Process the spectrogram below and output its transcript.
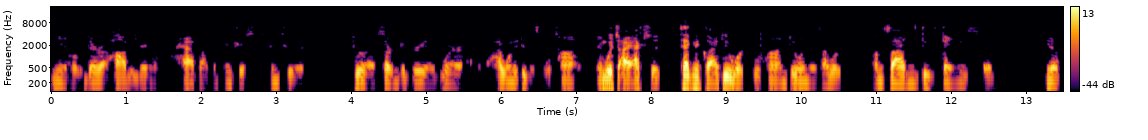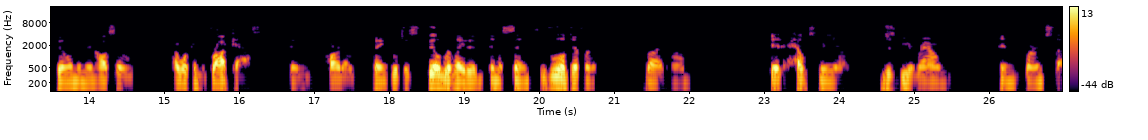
you know they're a hobby. They don't have like an interest into it to a certain degree of where I want to do this full time. In which I actually technically I do work full time doing this. I work on the side and do things of you know film, and then also I work in the broadcast and part of things, which is still related in a sense. It's a little different, but um, it helps me uh, just be around and learn stuff.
